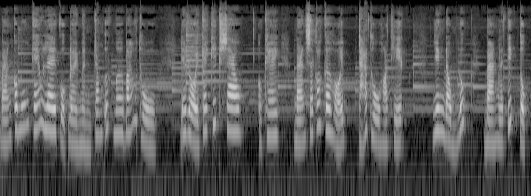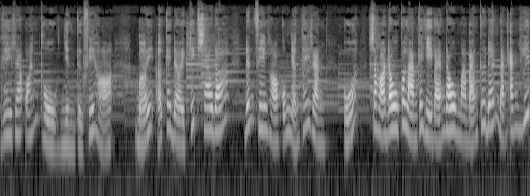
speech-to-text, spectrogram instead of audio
Bạn có muốn kéo lê cuộc đời mình trong ước mơ báo thù, để rồi cái kiếp sau, ok, bạn sẽ có cơ hội trả thù họ thiệt. Nhưng đồng lúc bạn lại tiếp tục gây ra oán thù nhìn từ phía họ, bởi ở cái đời kiếp sau đó, đến phiên họ cũng nhận thấy rằng, Ủa, sao họ đâu có làm cái gì bạn đâu mà bạn cứ đến bạn ăn hiếp,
